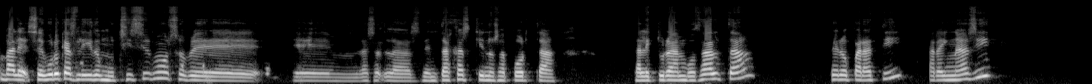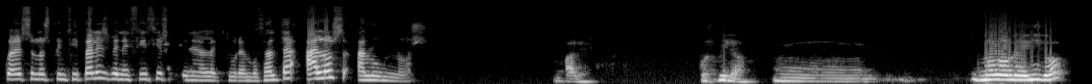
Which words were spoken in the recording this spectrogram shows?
Vale, seguro que has leído muchísimo sobre eh, las, ventajas que nos aporta la lectura en voz alta, pero para ti, para Ignasi, ¿cuáles son los principales beneficios que tiene la lectura en voz alta a los alumnos? Vale. Pues mira, mm, no lo he leído,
